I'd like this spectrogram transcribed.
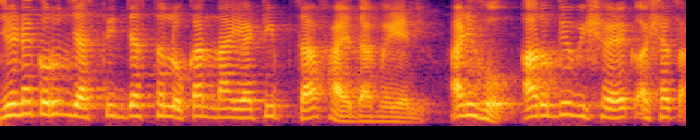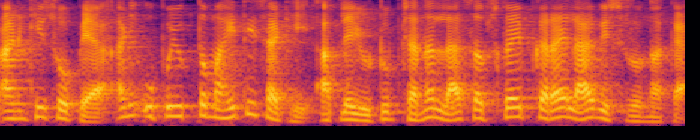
जेणेकरून जास्तीत जास्त लोकांना या टिपचा फायदा मिळेल. आणि हो आरोग्यविषयक अशाच आणखी सोप्या आणि उपयुक्त माहितीसाठी आपल्या युट्यूब चॅनलला सबस्क्राईब करायला विसरू नका.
